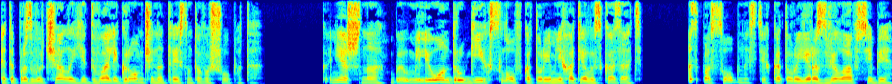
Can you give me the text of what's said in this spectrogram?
Это прозвучало едва ли громче натреснутого шепота. Конечно, был миллион других слов, которые мне хотелось сказать. О способностях, которые я развела в себе,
